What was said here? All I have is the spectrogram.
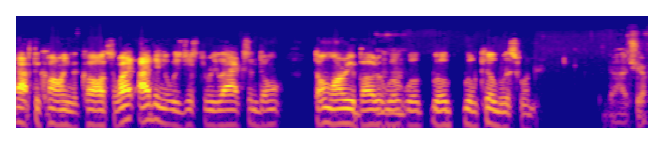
after calling the call. So I, I think it was just to relax and don't don't worry about it. Mm-hmm. We'll we'll we'll we'll kill this one. Gotcha.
